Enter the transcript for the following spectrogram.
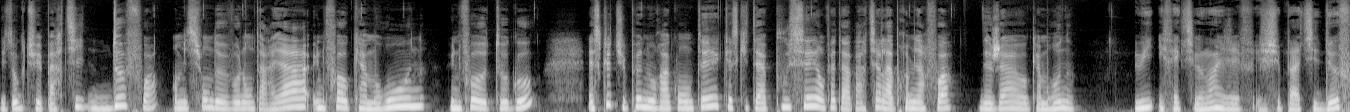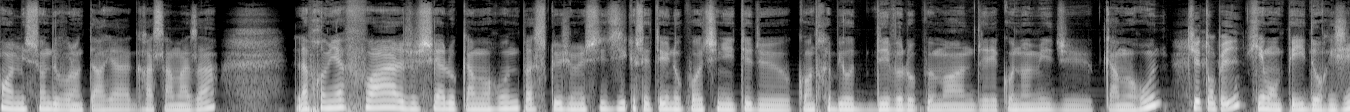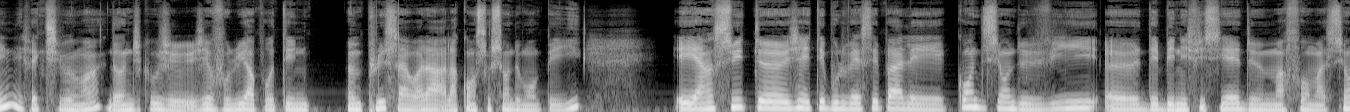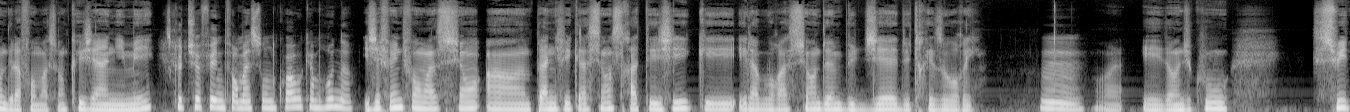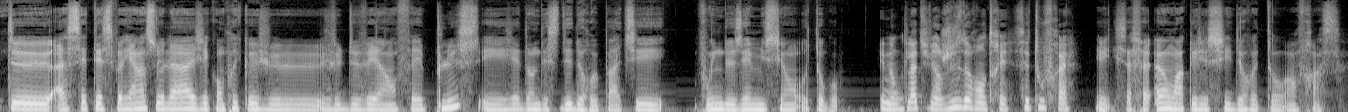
et donc tu es partie deux fois en mission de volontariat, une fois au Cameroun, une fois au Togo. Est-ce que tu peux nous raconter qu'est-ce qui t'a poussé en fait à partir la première fois déjà au Cameroun? Oui, effectivement, je suis partie deux fois en mission de volontariat grâce à Maza. La première fois, je suis allée au Cameroun parce que je me suis dit que c'était une opportunité de contribuer au développement de l'économie du Cameroun. Qui est ton pays? Qui est mon pays d'origine, effectivement. Donc, du coup, j'ai voulu apporter une, un plus à, voilà, à la construction de mon pays. Et ensuite, euh, j'ai été bouleversée par les conditions de vie euh, des bénéficiaires de ma formation, de la formation que j'ai animée. Est-ce que tu as fait une formation de quoi au Cameroun? J'ai fait une formation en planification stratégique et élaboration d'un budget de trésorerie. Hmm. Ouais. Et donc, du coup, suite euh, à cette expérience-là, j'ai compris que je, je devais en faire plus et j'ai donc décidé de repartir pour une deuxième mission au Togo. Et donc là, tu viens juste de rentrer, c'est tout frais. Oui, ça fait un mois que je suis de retour en France.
